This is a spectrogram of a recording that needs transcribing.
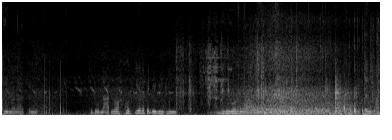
ทีมแล้วนะตอนนี้จะดูรัดเนาะเมื่อกี้ได้เป็น AVP ยิงรัวๆตึงครับ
